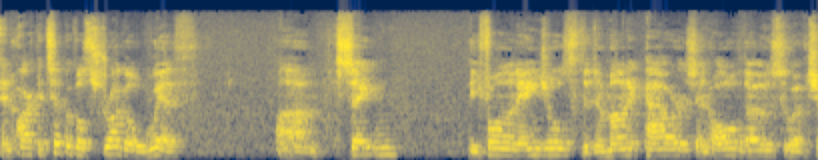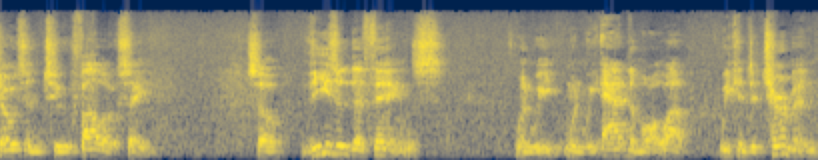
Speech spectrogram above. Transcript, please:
an archetypical struggle with um, Satan, the fallen angels, the demonic powers, and all those who have chosen to follow Satan. So these are the things when we when we add them all up, we can determine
